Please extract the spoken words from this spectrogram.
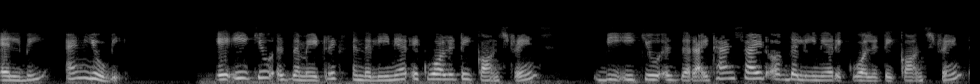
LB and UB. AEQ is the matrix in the linear equality constraints. BEQ is the right hand side of the linear equality constraint.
